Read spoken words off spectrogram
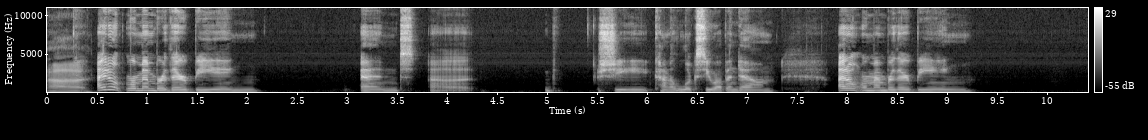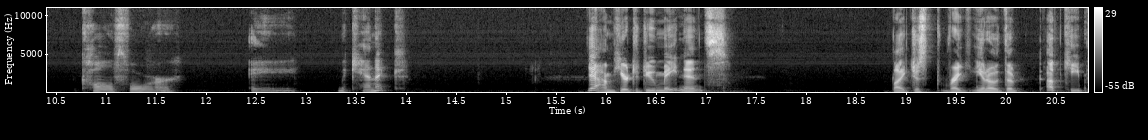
Uh, I don't remember there being, and uh, she kind of looks you up and down. I don't remember there being call for a mechanic. yeah, I'm here to do maintenance. Like just right, you know, the upkeep.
